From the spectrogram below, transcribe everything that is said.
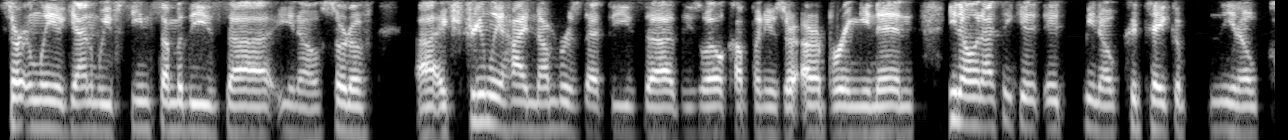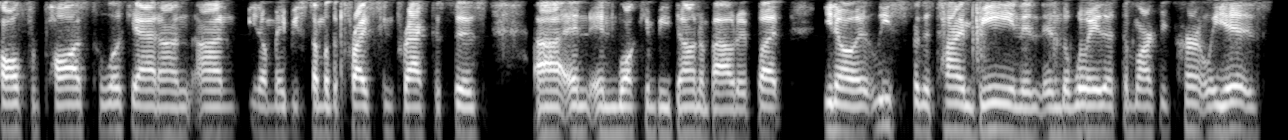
certainly, again, we've seen some of these, uh, you know, sort of uh, extremely high numbers that these uh, these oil companies are, are bringing in. You know, and I think it, it you know could take a you know call for pause to look at on on you know maybe some of the pricing practices uh, and and what can be done about it. But you know, at least for the time being, and in, the way that the market currently is,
